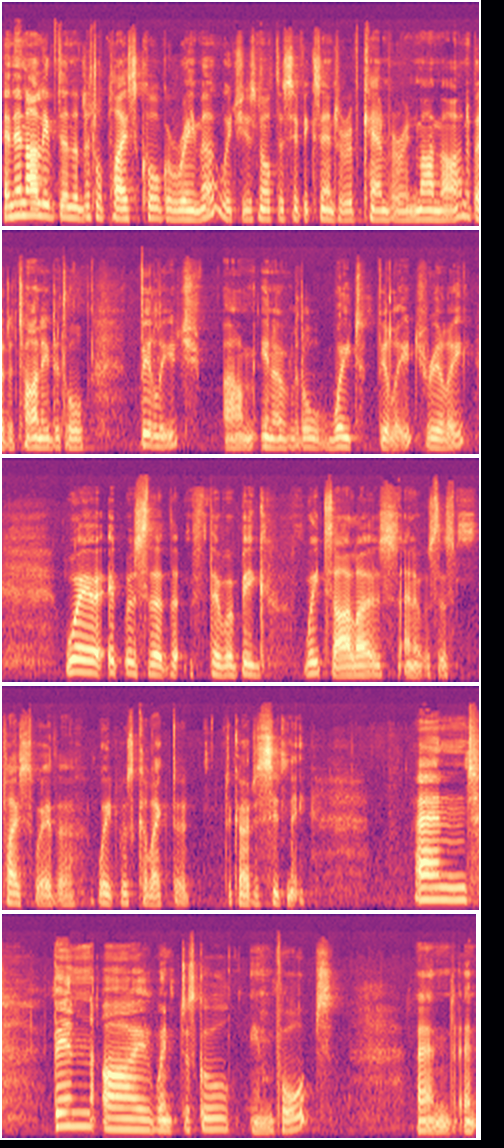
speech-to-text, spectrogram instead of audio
And then I lived in a little place called Garema, which is not the civic centre of Canberra in my mind, but a tiny little village um, in a little wheat village, really, where it was the, the, there were big wheat silos, and it was this place where the wheat was collected to go to Sydney. And then I went to school in Forbes and, and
